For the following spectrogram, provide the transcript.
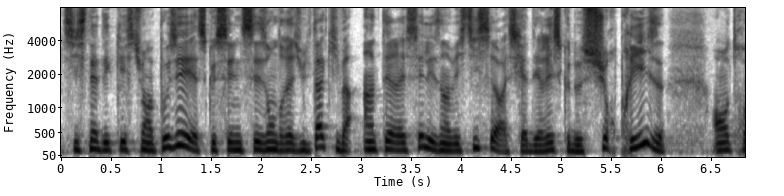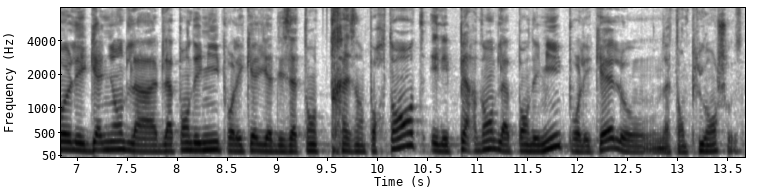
si ce n'est des questions à poser. Est-ce que c'est une saison de résultats qui va intéresser les investisseurs? Est-ce qu'il y a des risques de surprise entre les gagnants de la, de la pandémie pour lesquels il y a des attentes très importantes et les perdants de la pandémie pour lesquels on n'attend plus grand-chose?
